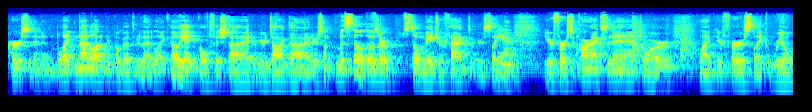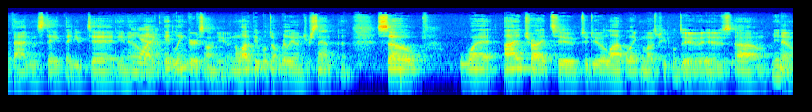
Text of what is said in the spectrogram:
person. And like, not a lot of people go through that. Like, oh yeah, your goldfish died or your dog died or something. But still, those are still major factors. Like Yeah. you, your first car accident or like your first like real bad mistake that you did. You know, Yeah. like it lingers on you, and a lot of people don't really understand that. So what I try to to do a lot, like most people do, is um, you know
